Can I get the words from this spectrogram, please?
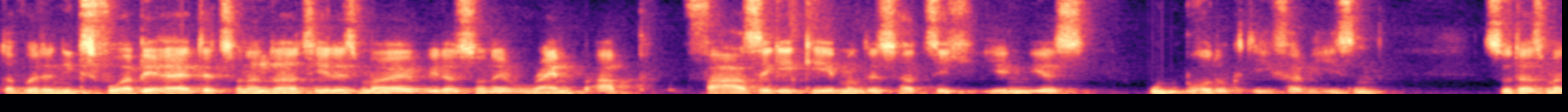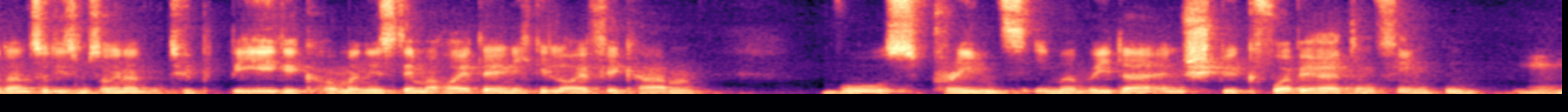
da wurde nichts vorbereitet, sondern mhm. da hat es jedes Mal wieder so eine Ramp-up-Phase gegeben und das hat sich irgendwie als unproduktiv erwiesen, sodass man dann zu diesem sogenannten Typ B gekommen ist, den wir heute eigentlich geläufig haben, wo Sprints immer wieder ein Stück Vorbereitung finden, mhm.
